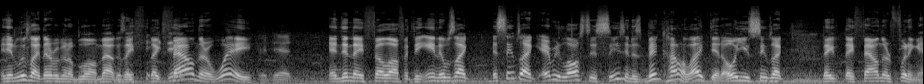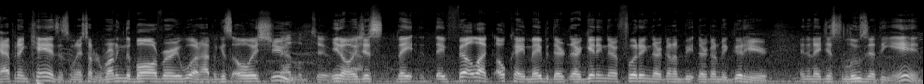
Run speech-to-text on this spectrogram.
and it looked like they were going to blow them out because they like found their way It did. and then they fell off at the end. It was like it seems like every loss this season has been kind of like that. OU seems like Mm. they, they found their footing. It happened in Kansas when they started running the ball very well. It happened against OSU. Bedlam too, You know, yeah. it just they they felt like okay, maybe they're, they're getting their footing. They're gonna be they're gonna be good here, and then they just lose it at the end.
